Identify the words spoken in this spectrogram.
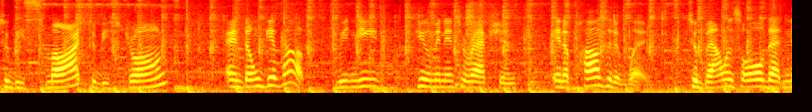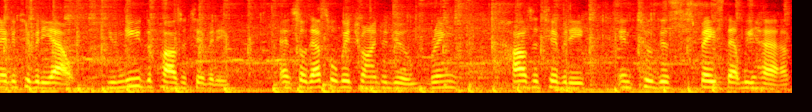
to be smart, to be strong, and don't give up. We need human interaction in a positive way to balance all that negativity out. You need the positivity. And so that's what we're trying to do bring positivity into this space that we have.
